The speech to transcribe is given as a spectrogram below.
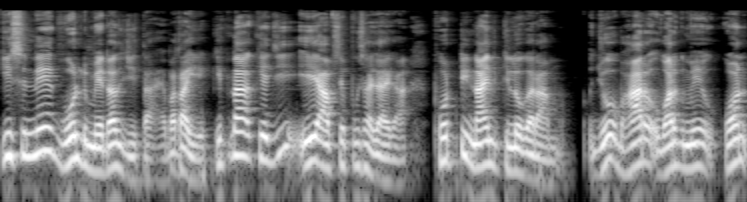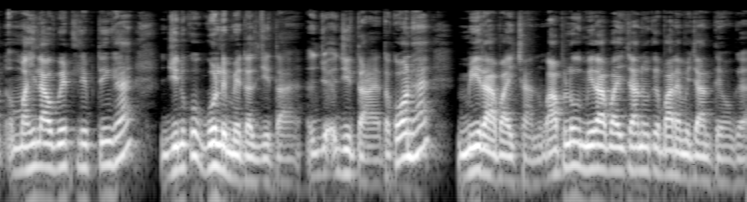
किसने गोल्ड मेडल जीता है? बताइए, कितना केजी? ये आपसे पूछा जाएगा। 49 किलोग्राम, जो भार वर्ग में कौन महिला वेट लिफ्टिंग है, जिनको गोल्ड मेडल जीता है जीता है। तो कौन है? मीराबाई चानू। आप लोग मीराबाई चानू के बारे में जानते होंगे।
